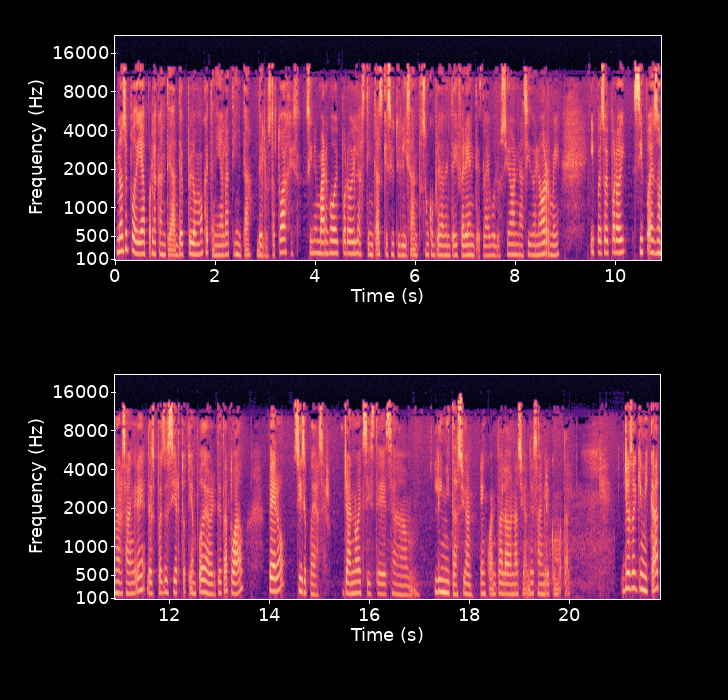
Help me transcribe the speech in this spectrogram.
no se podía por la cantidad de plomo que tenía la tinta de los tatuajes. Sin embargo, hoy por hoy las tintas que se utilizan pues, son completamente diferentes. La evolución ha sido enorme y pues hoy por hoy sí puedes donar sangre después de cierto tiempo de haberte tatuado, pero sí se puede hacer. Ya no existe esa um, limitación en cuanto a la donación de sangre como tal. Yo soy Kimi Kat,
